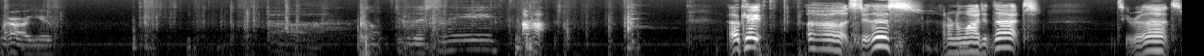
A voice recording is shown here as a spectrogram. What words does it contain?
Where are you? Uh, don't do this to me. Aha. Okay. Uh, let's do this. I don't know why I did that. Let's get rid of that.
